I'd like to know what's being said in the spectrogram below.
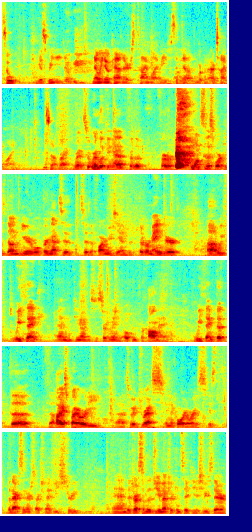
So I guess we need to, now we know kind of there's timeline, we need to sit down and work on our timeline. So, Right, so we're looking at, for the, for, once this work is done here, we'll bring that to, to the farm museum. The the remainder, uh, we, we think, and, you know, this is certainly open for comment, we think that the, the highest priority, uh, to address in the corridor is, is the next intersection at East Street and address some of the geometric and safety issues there.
